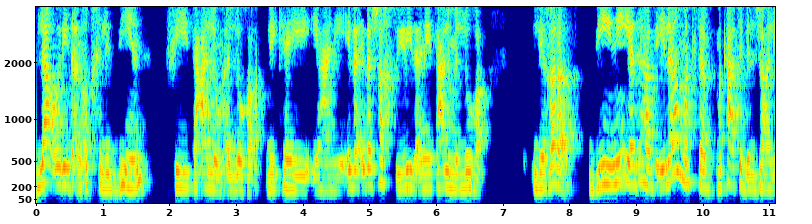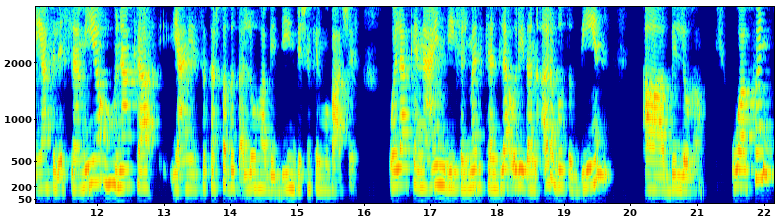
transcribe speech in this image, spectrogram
لا أريد أن أدخل الدين في تعلم اللغة لكي يعني إذا إذا شخص يريد أن يتعلم اللغة لغرض ديني يذهب إلى مكتب مكاتب الجاليات الإسلامية وهناك يعني سترتبط اللغة بالدين بشكل مباشر. ولكن عندي في المركز لا أريد أن أربط الدين آه، باللغة. وكنت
